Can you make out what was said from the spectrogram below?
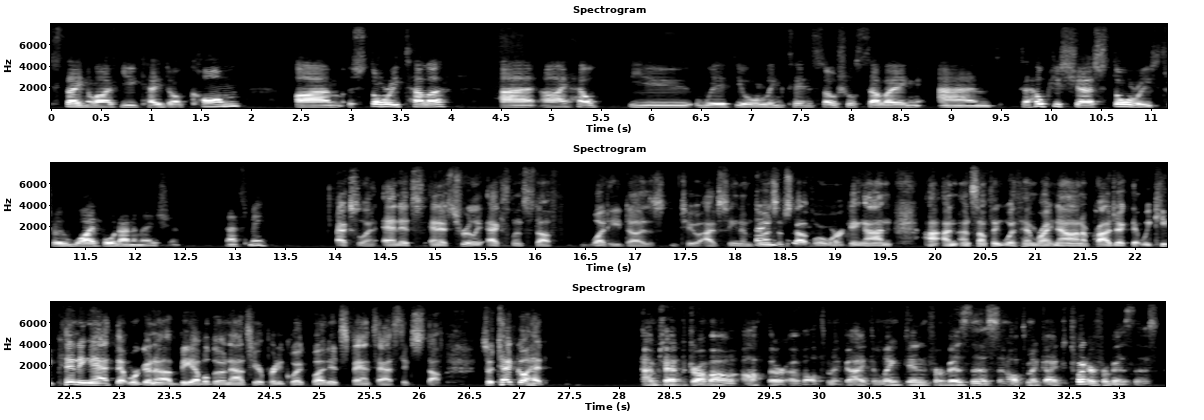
stayingaliveuk.com. I'm a storyteller and I help you with your LinkedIn social selling and to help you share stories through whiteboard animation. That's me. Excellent. And it's and it's truly excellent stuff what he does too. I've seen him doing some you. stuff. We're working on, on on something with him right now on a project that we keep hinting at that we're going to be able to announce here pretty quick, but it's fantastic stuff. So Ted, go ahead. I'm Ted Prodromou, author of Ultimate Guide to LinkedIn for Business and Ultimate Guide to Twitter for Business.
